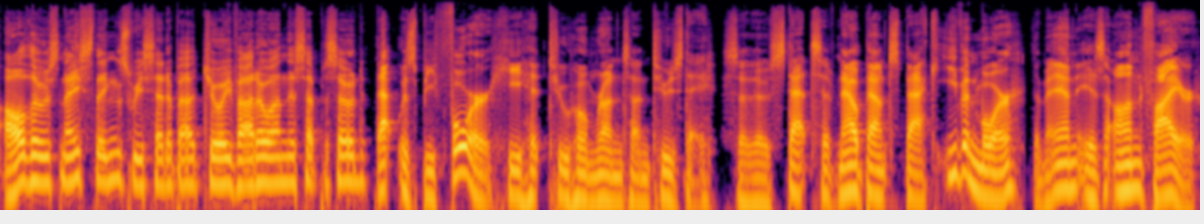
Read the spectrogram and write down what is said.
All those nice things we said about Joey Votto on this episode, that was before he hit two home runs on Tuesday. So those stats have now bounced back even more. The man is on fire.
